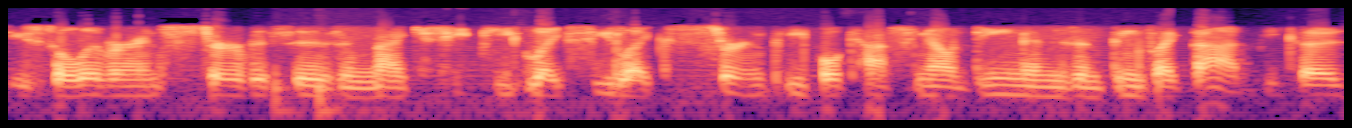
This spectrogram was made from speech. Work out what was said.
these deliverance services and like see pe- like see like certain people casting out demons and things like that because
